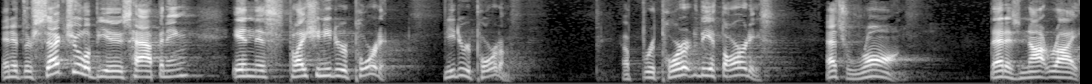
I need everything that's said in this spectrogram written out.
And if there's sexual abuse happening in this place, you need to report it. You need to report them. Uh, report it to the authorities. That's wrong. That is not right.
